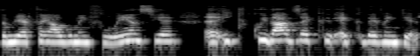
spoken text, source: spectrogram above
da mulher tem alguma influência eh, e que cuidados é que, é que devem ter?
